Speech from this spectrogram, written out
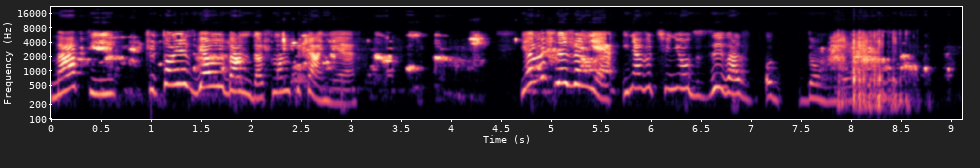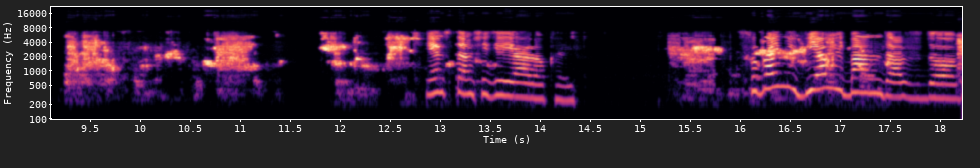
Mati, czy to jest biały bandaż? Mam pytanie. Ja myślę, że nie. I nawet się nie odzywasz od, do mnie. Nie wiem, co tam się dzieje, ale okej. Schowajmy biały bandaż do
